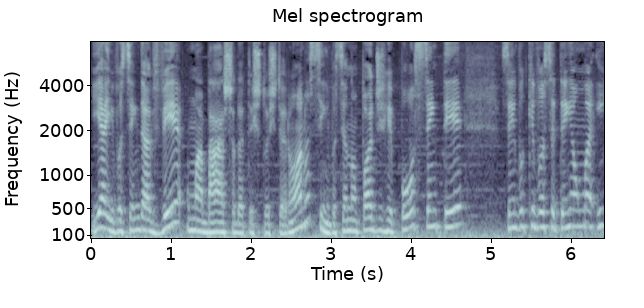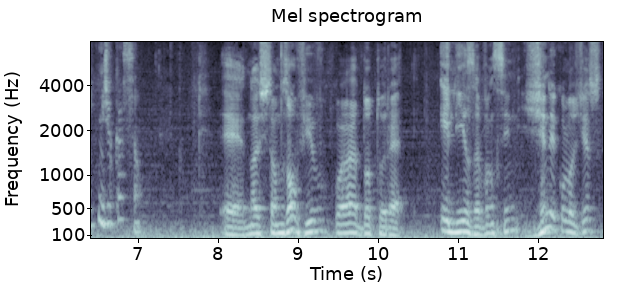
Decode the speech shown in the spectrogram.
E aí você ainda vê uma baixa da testosterona, sim, você não pode repor sem ter, sem que você tenha uma indicação. É, nós estamos ao vivo com a doutora Elisa Vancini, ginecologista,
